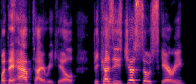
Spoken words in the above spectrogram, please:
but they have Tyreek Hill because he's just so scary.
